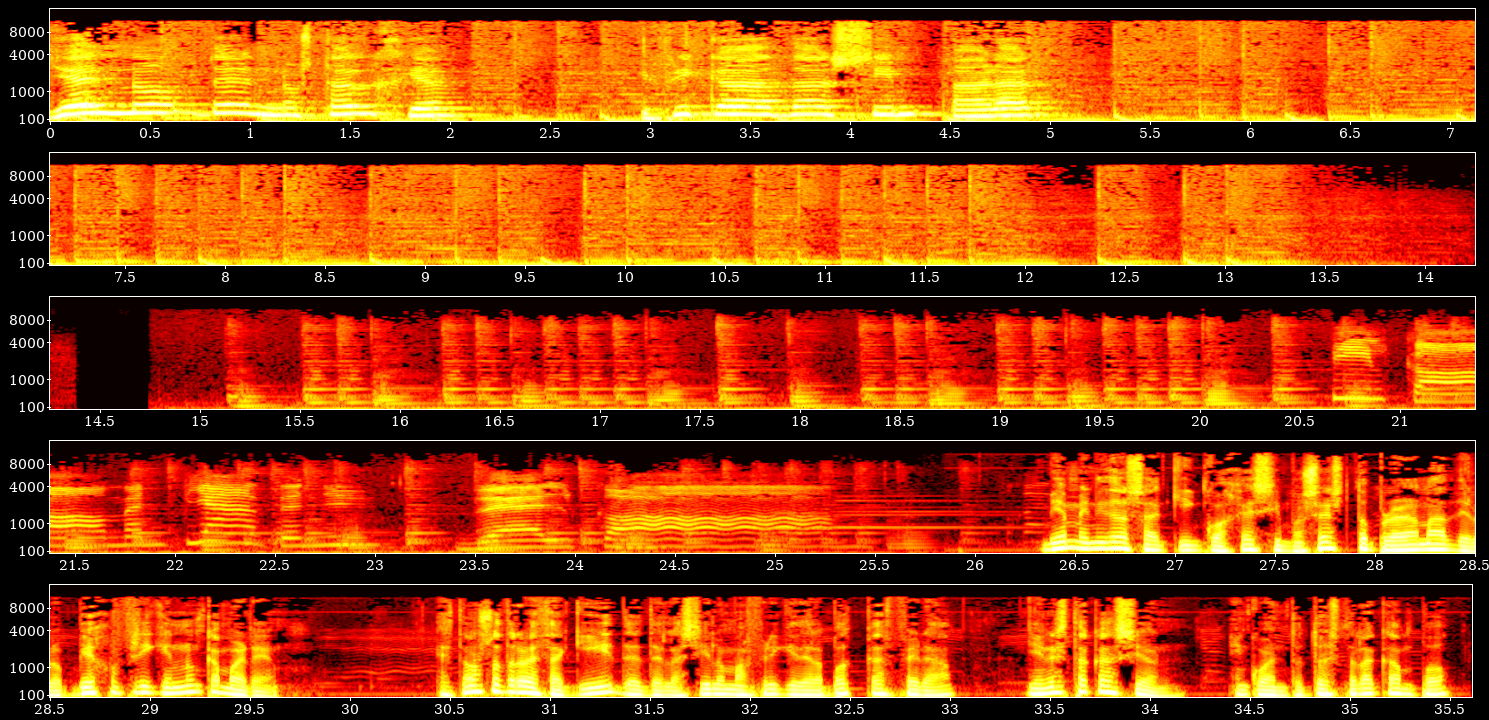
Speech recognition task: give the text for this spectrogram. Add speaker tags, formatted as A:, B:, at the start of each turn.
A: lleno de nostalgia y fricadas sin parar.
B: Willkommen, bienvenue, welcome.
C: Bienvenidos al 56 programa de Los viejos frikis nunca mueren. Estamos otra vez aquí desde el asilo más friki de la podcastfera y en esta ocasión, en cuanto todo esto a campo,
